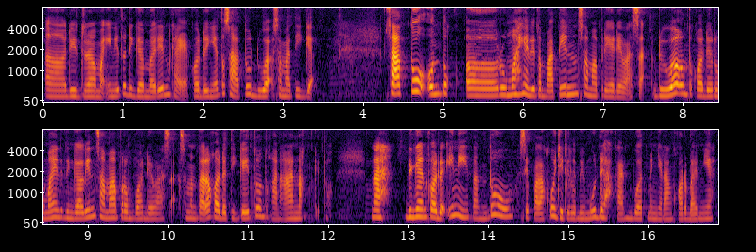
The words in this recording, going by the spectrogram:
Uh, di drama ini tuh digambarin kayak kodenya tuh satu dua sama tiga. Satu untuk uh, rumah yang ditempatin sama pria dewasa. Dua untuk kode rumah yang ditinggalin sama perempuan dewasa. Sementara kode tiga itu untuk anak-anak gitu. Nah dengan kode ini tentu si pelaku jadi lebih mudah kan buat menyerang korbannya.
